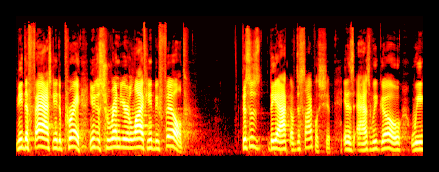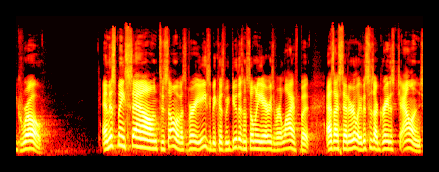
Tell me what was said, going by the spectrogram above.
You need to fast. You need to pray. You need to surrender your life. You need to be filled. This is the act of discipleship. It is as we go, we grow. And this may sound to some of us very easy because we do this in so many areas of our life, but as I said earlier, this is our greatest challenge.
